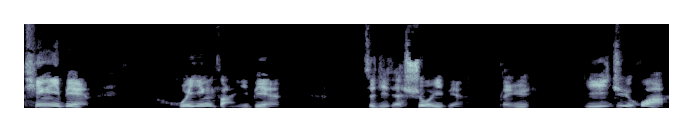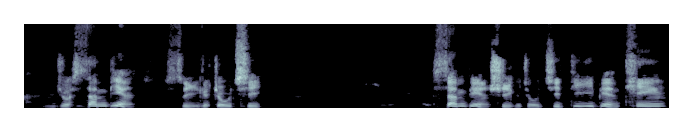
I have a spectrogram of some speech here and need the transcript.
听一遍，回音法一遍，自己再说一遍，等于一句话你就三遍是一个周期。三遍是一个周期，第一遍听，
